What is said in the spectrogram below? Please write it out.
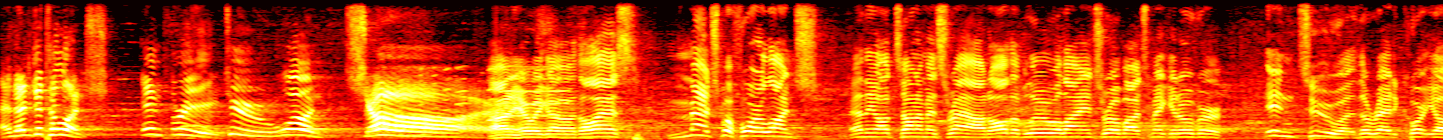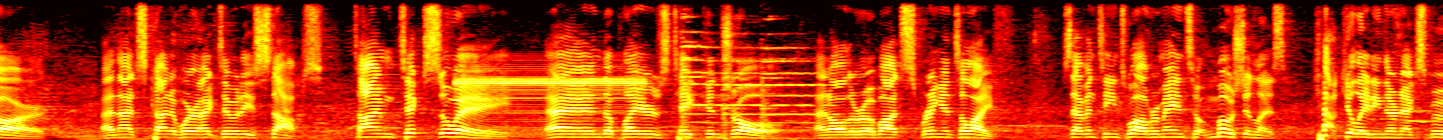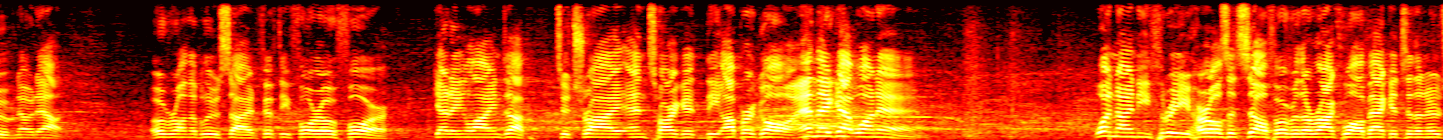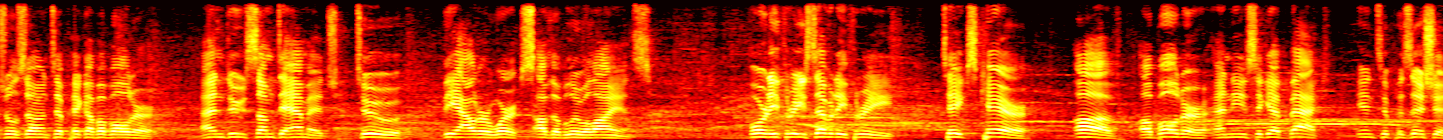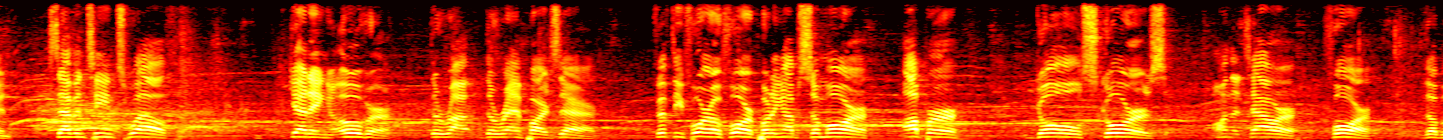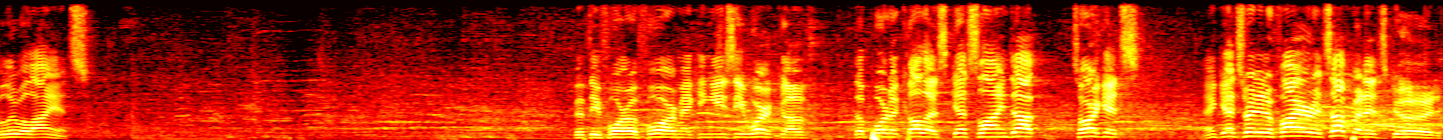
and then get to lunch. In three, two, one, charge! And here we go, the last match before lunch and the autonomous round. All the Blue Alliance robots make it over into the red courtyard. And that's kind of where activity stops. Time ticks away, and the players take control, and all the robots spring into life. 1712 remains motionless, calculating their next move, no doubt. Over on the blue side, 5404 getting lined up to try and target the upper goal, and they get one in. 193 hurls itself over the rock wall back into the neutral zone to pick up a boulder and do some damage to the outer works of the Blue Alliance. 4373 takes care of a boulder and needs to get back into position. 1712 getting over the, the ramparts there. 5404 putting up some more upper goal scores on the tower for the Blue Alliance. 5404 making easy work of the portcullis. Gets lined up, targets, and gets ready to fire. It's up and it's good.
